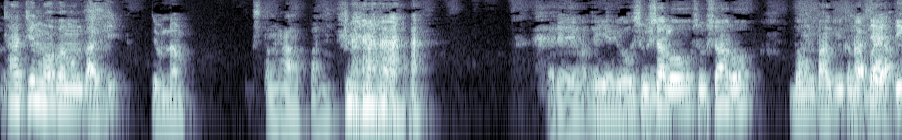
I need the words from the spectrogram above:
rajin loh bangun pagi jam 6. setengah delapan. tadi yang Iya, jogging. susah loh, susah loh. Bangun pagi nggak kenapa ya? jadi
